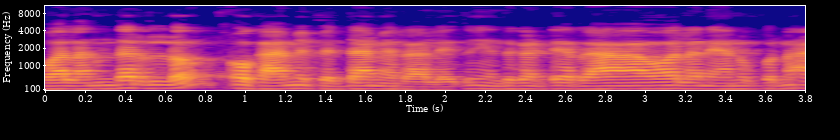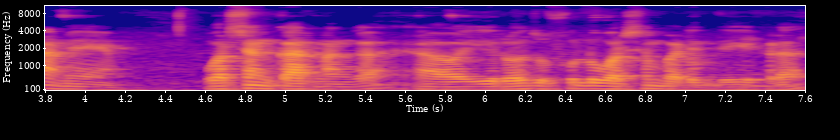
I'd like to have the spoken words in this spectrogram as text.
వాళ్ళందరిలో ఒక ఆమె పెద్ద ఆమె రాలేదు. ఎందుకంటే రావాలని అనుకున్న ఆమె వర్షం కారణంగా ఈరోజు ఫుల్ వర్షం పడింది ఇక్కడ.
